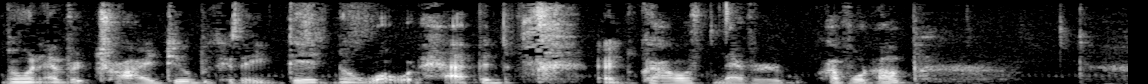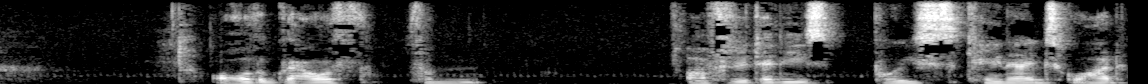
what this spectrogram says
no one ever tried to because they didn't know what would happen, and Growlithe never leveled up. All the Growlithe from Officer Denny's police canine squad,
